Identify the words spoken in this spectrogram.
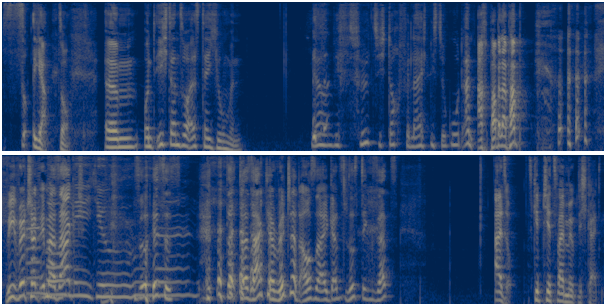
So, ja, so. Ähm, und ich dann so als der Human. Ja, wie fühlt sich doch vielleicht nicht so gut an. Ach, pappalapapp. Wie Richard immer sagt. So ist es. Da, da sagt ja Richard auch so einen ganz lustigen Satz. Also, es gibt hier zwei Möglichkeiten.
